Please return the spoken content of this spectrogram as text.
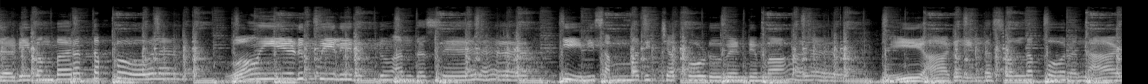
மோதடி வம்பரத்தை போல உன் இடுப்பில் இருக்கும் அந்த சேலை. இனி சம்மதிச்ச போடு வேண்டு மாலை நீ ஆடி இல்ல சொல்ல போற நாள்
